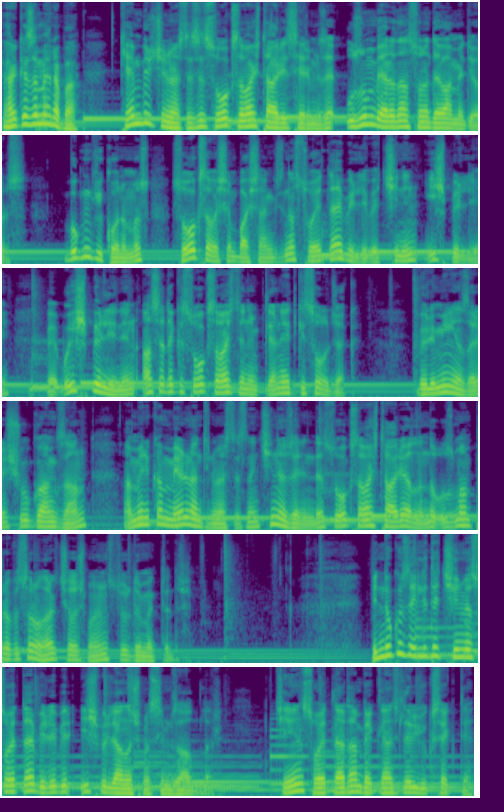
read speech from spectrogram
Herkese merhaba. Cambridge Üniversitesi Soğuk Savaş Tarihi serimize uzun bir aradan sonra devam ediyoruz. Bugünkü konumuz Soğuk Savaş'ın başlangıcında Sovyetler Birliği ve Çin'in işbirliği ve bu işbirliğinin Asya'daki Soğuk Savaş dinamiklerine etkisi olacak. Bölümün yazarı Xu Guangzhan, Amerika Maryland Üniversitesi'nin Çin özelinde Soğuk Savaş tarihi alanında uzman profesör olarak çalışmalarını sürdürmektedir. 1950'de Çin ve Sovyetler Birliği bir işbirliği anlaşması imzaladılar. Çin'in Sovyetlerden beklentileri yüksekti.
